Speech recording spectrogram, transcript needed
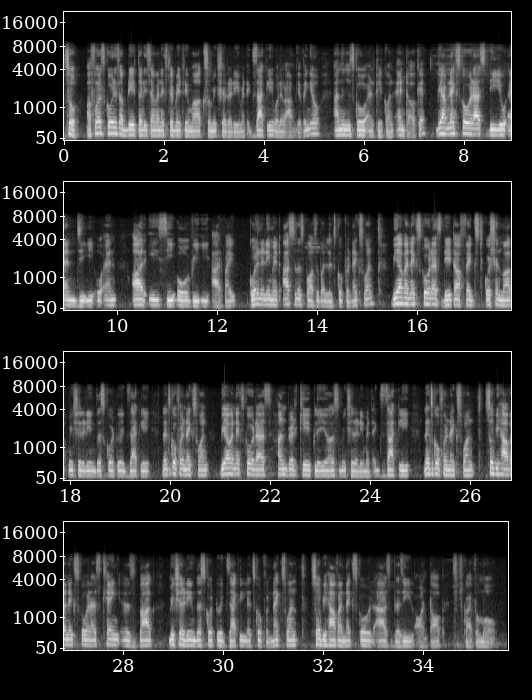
so our first code is update 37 exclamatory mark. So make sure to redeem it exactly whatever i'm giving you. And then just go and click on enter okay? We have next code as d-u-n-g-e-o-n r-e-c-o-v-e-r-y go and redeem it as soon as possible. Let's go for next one. We have a next code as data fixed question mark. Make sure to redeem this code to exactly. Let's go for next one. We have a next code as 100k players. Make sure to redeem it exactly. Let's go for next one. So we have a next code as king is back make sure to redeem this code to exactly let's go for next one. So we have our next code as brazil on top. Subscribe for more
